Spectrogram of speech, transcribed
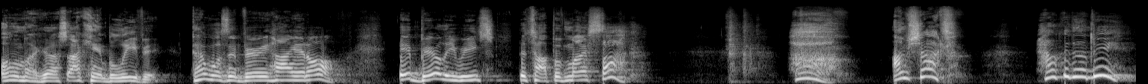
oh my gosh, I can't believe it. That wasn't very high at all. It barely reached the top of my sock. I'm shocked. How could that be?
